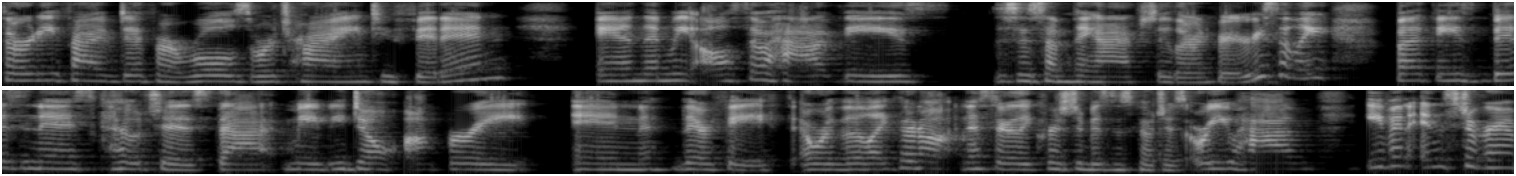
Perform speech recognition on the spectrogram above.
35 different roles we're trying to fit in. And then we also have these this is something I actually learned very recently, but these business coaches that maybe don't operate in their faith or they're like they're not necessarily Christian business coaches or you have even Instagram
